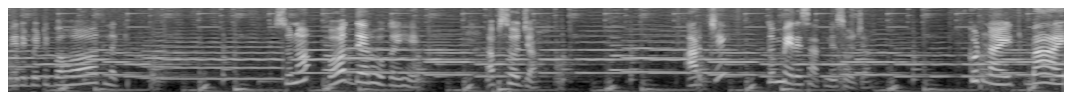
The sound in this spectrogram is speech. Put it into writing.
मेरी बेटी बहुत लकी सुनो बहुत देर हो गई है। अब सो जा आर्ची तुम मेरे साथ में सो जा गुड नाइट बाय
